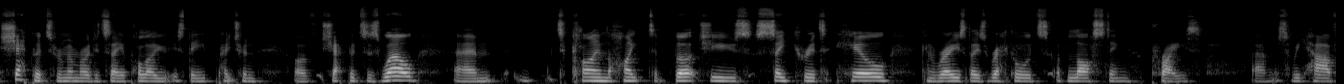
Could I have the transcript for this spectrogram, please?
Shepherds, remember I did say Apollo is the patron of shepherds as well um, to climb the height of virtue's sacred hill can raise those records of lasting praise. Um, so we have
